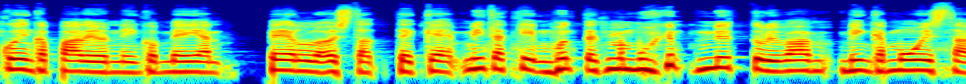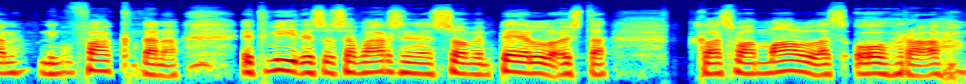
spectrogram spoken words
kuinka paljon niin meidän pelloista tekee mitäkin, mutta että mä, nyt tuli vaan, minkä muistan niin faktana, että viidesosa Varsinais-Suomen pelloista kasvaa mallasohraa.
